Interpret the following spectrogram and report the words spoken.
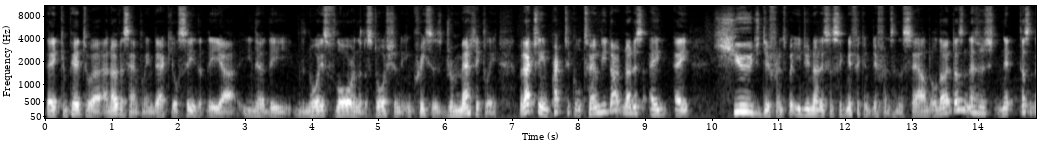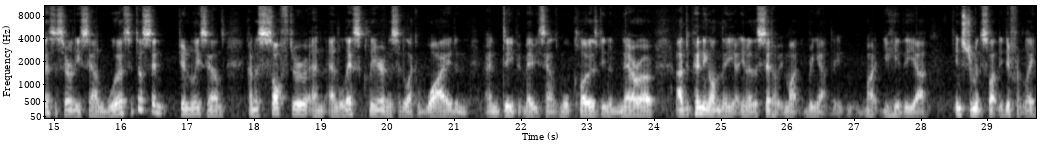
they compared to a, an oversampling DAC, you'll see that the uh, you know the the noise floor and the distortion increases dramatically. But actually in practical terms, you don't notice a a huge difference, but you do notice a significant difference in the sound. Although it doesn't, necess doesn't necessarily sound worse, it just generally sounds kind of softer and, and less clear, and instead of like wide and, and deep, it maybe sounds more closed in and narrow. Uh, depending on the you know the setup, it might bring out the might you hear the uh, instruments slightly differently.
